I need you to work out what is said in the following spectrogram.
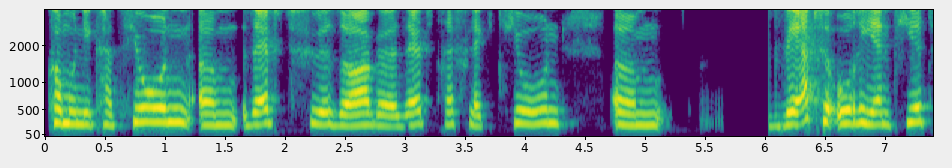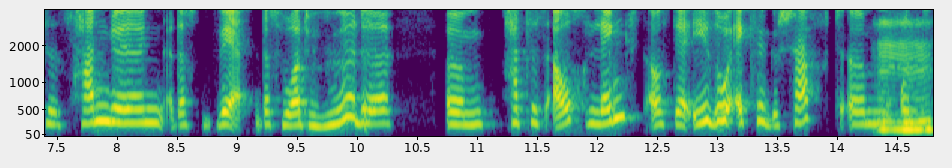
Kommunikation, ähm, Selbstfürsorge, Selbstreflexion, ähm, werteorientiertes Handeln, das, das Wort Würde ähm, hat es auch längst aus der ESO-Ecke geschafft. Ähm, mhm. Und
